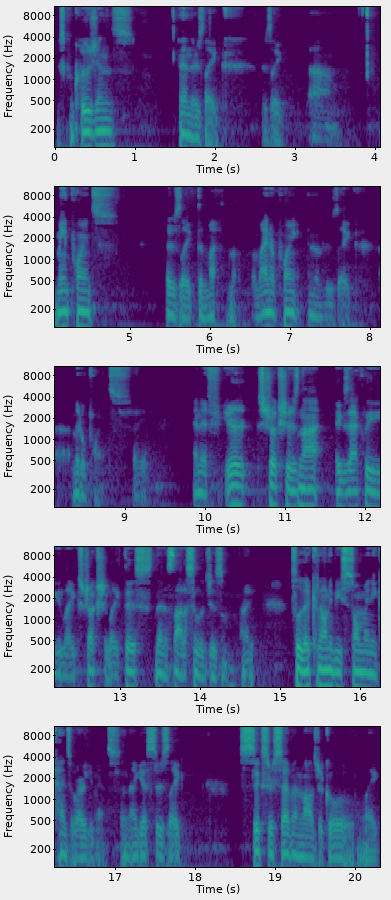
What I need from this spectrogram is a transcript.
there's conclusions, and then there's like there's like um, main points. There's like the, mi- the minor point, and then there's like uh, middle points, right? And if your structure is not exactly like structured like this, then it's not a syllogism, right? So there can only be so many kinds of arguments, and I guess there's like six or seven logical like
